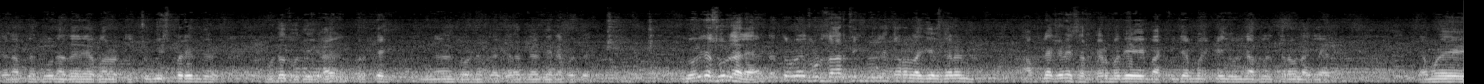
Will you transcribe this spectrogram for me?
कारण आपल्या दोन हजार मला वाटतं चोवीसपर्यंत मुदत होती. काय प्रत्येक जोडण्याचा घरात नळ देण्याबद्दल. योजना सुरू झाल्या. तर तेवढं थोडंसं आर्थिक नियोजन करावं लागेल कारण आपल्याकडे सरकारमध्ये बाकीच्या मग काही योजना आपल्याला कराव्या लागल्या. त्यामुळे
